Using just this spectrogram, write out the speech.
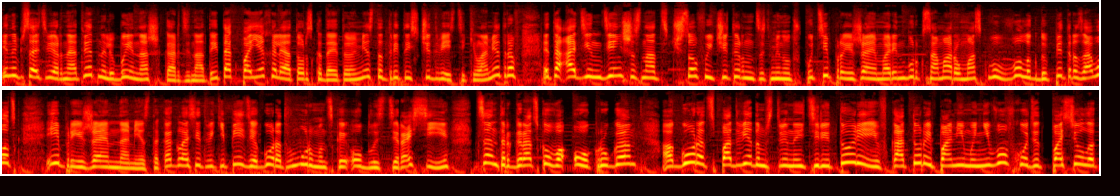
и написать верный ответ на любые наши координаты. Итак, поехали. От Орска до этого места 3200 километров. Это один день, 16 часов и 14 минут в пути. Проезжаем Оренбург, Самару, Москву, Вологду, Петрозаводск и приезжаем на место. Как гласит Википедия, город в Мурманской области России, центр городского округа, а город с подведомственной территорией, в которой помимо него входит поселок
